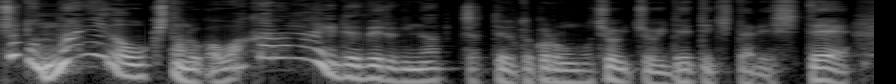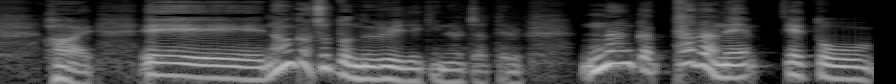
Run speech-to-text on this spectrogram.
ちょっと何が起きたのかわからないレベルになっちゃってるところもちょいちょい出てきたりして、はい。えー、なんかちょっとぬるい出来になっちゃってる。なんか、ただね、えっと、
